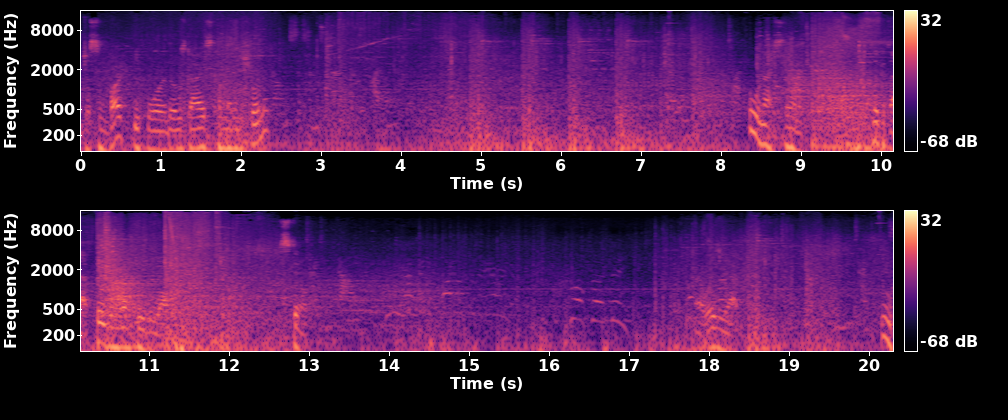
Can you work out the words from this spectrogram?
I just embark before those guys come in and destroy me? Ooh, nice. Look at that, phasing right through the wall. Skill. Alright, where's he at? Ooh.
